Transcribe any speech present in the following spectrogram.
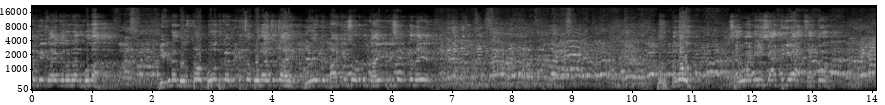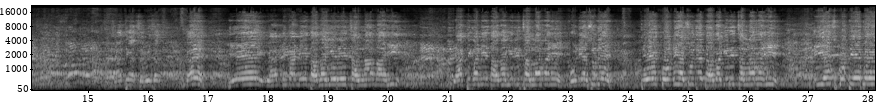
तुम्ही काय करणार? बोला. इकडे नुसतं बूथ कमिटीचं बोलायचंच आहे. म्हणजे ते बाकी सोडून काही विषय इकडे नाही हॅलो सर्वांनी शांत घ्या सांगतो शांत घ्या सगळे सांग काय? हे या ठिकाणी दादागिरी चालणार नाही. या ठिकाणी दादागिरी चालणार नाही. कोणी असू दे. ते कोणी असू दे दादागिरी चालणार नाही. डी एस कोठे काय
